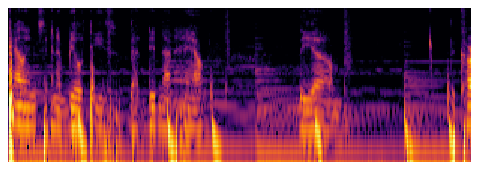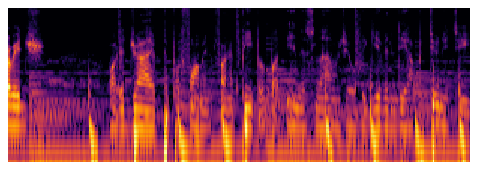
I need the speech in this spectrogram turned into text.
talents, and abilities that did not have the um, the courage or the drive to perform in front of people, but in this lounge, you'll be given the opportunity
